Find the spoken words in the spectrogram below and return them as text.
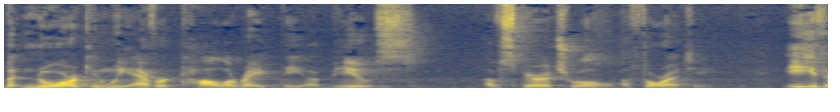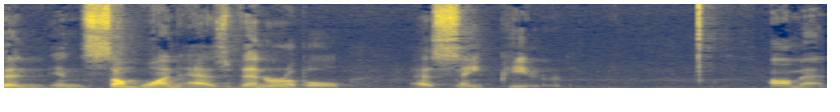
but nor can we ever tolerate the abuse of spiritual authority, even in someone as venerable as St. Peter. Amen.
